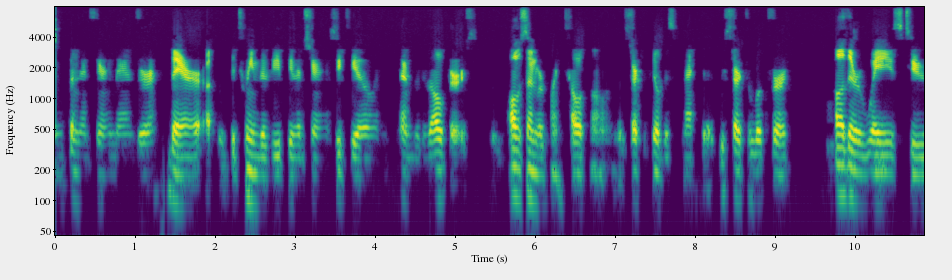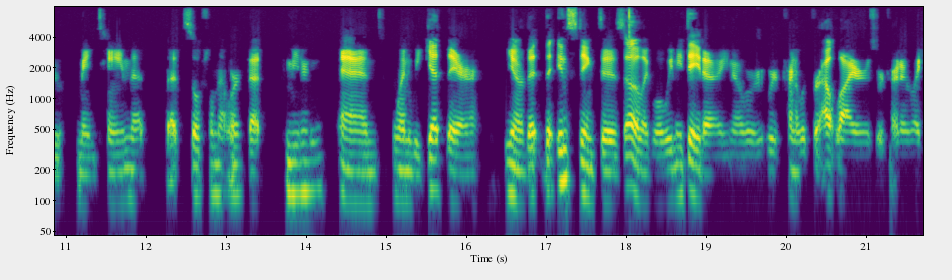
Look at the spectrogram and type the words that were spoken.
and put an engineering manager there uh, between the VP of engineering and CTO and and the developers, all of a sudden we're playing telephone. We start to feel disconnected. We start to look for other ways to maintain that, that social network, that community. And when we get there, you know, the, the instinct is, oh, like, well, we need data. You know, we're, we're trying to look for outliers. We're trying to like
